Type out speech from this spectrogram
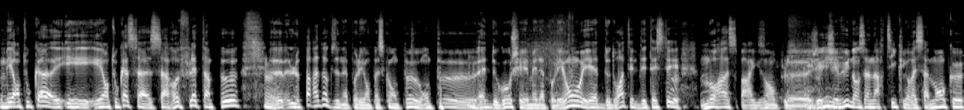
mais en tout cas, et, et en tout cas, ça ça reflète un peu euh, le paradoxe de Napoléon, parce qu'on peut on peut être de gauche et aimer Napoléon et être de droite et le détester. Maurras, par exemple, euh, j'ai vu dans un article récemment que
